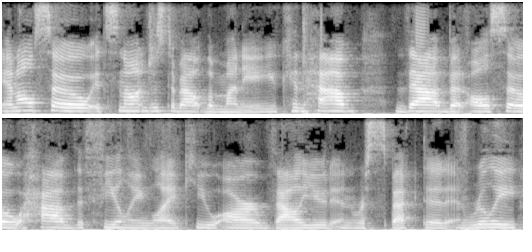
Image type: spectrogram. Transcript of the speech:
And also, it's not just about the money. You can have that, but also have the feeling like you are valued and respected and really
